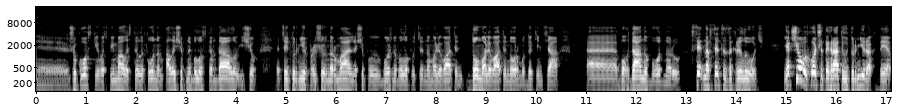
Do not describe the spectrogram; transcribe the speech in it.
е, Жуковський його спіймали з телефоном, але щоб не було скандалу і щоб цей турнір пройшов нормально, щоб е, можна було намалювати, домалювати норму до кінця е, Богдану Боднару. Все, на все це закрили очі. Якщо ви хочете грати у турнірах, де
